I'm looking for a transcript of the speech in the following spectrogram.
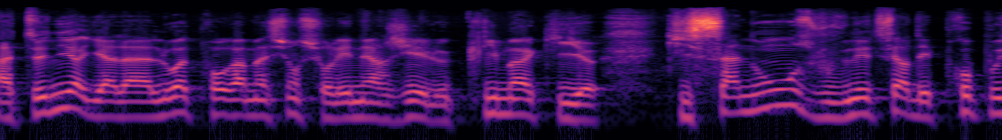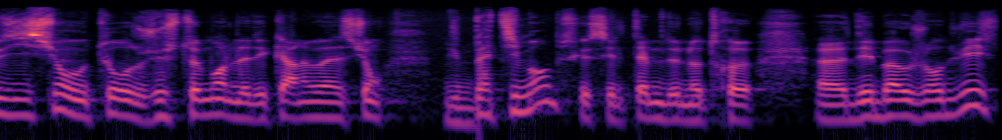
à, tenir. Il y a la loi de programmation sur l'énergie et le climat qui, euh, qui s'annonce. Vous venez de faire des propositions autour justement de la décarbonation du bâtiment, puisque c'est le thème de notre euh, débat aujourd'hui.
